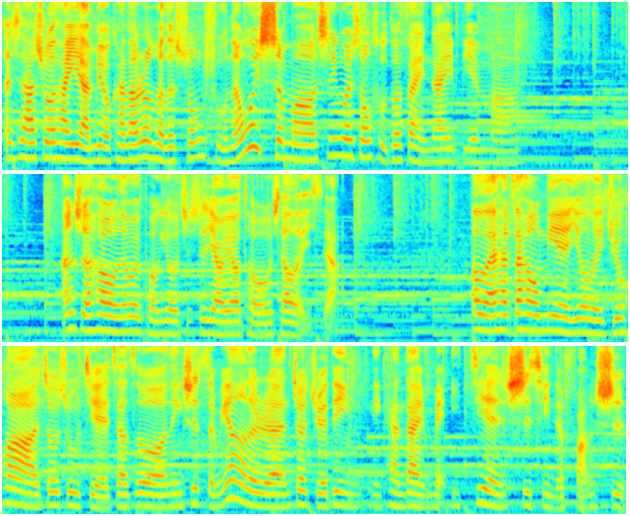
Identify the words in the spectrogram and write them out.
但是他说他依然没有看到任何的松鼠，那为什么？是因为松鼠都在你那一边吗？当时候那位朋友只是摇摇头，笑了一下。后来他在后面用了一句话做注解，叫做“你是怎么样的人，就决定你看待每一件事情的方式。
